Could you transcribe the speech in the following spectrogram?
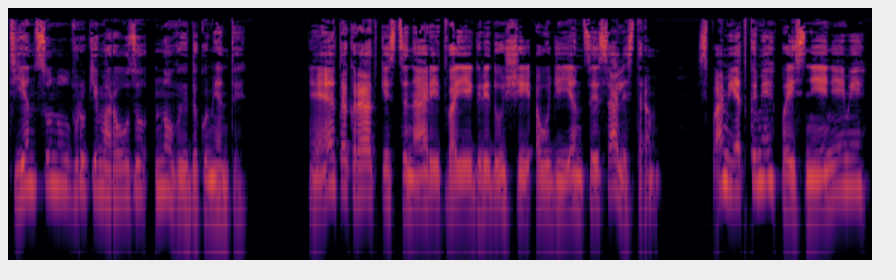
Тьен сунул в руки Мороузу новые документы. «Это краткий сценарий твоей грядущей аудиенции с Алистером, с пометками, пояснениями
